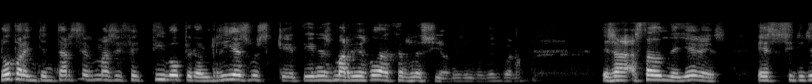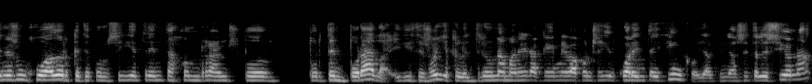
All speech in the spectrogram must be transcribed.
¿no? Para intentar ser más efectivo, pero el riesgo es que tienes más riesgo de hacer lesiones. Entonces, bueno, es hasta donde llegues. Es si tú tienes un jugador que te consigue 30 home runs por, por temporada y dices, oye, que lo entreno de una manera que me va a conseguir 45 y al final se te lesiona,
